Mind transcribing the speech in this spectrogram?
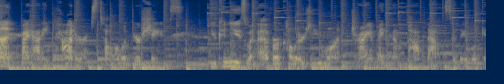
Fun by adding patterns to all of your shapes. You can use whatever colors you want. Try and make them pop out so they look.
